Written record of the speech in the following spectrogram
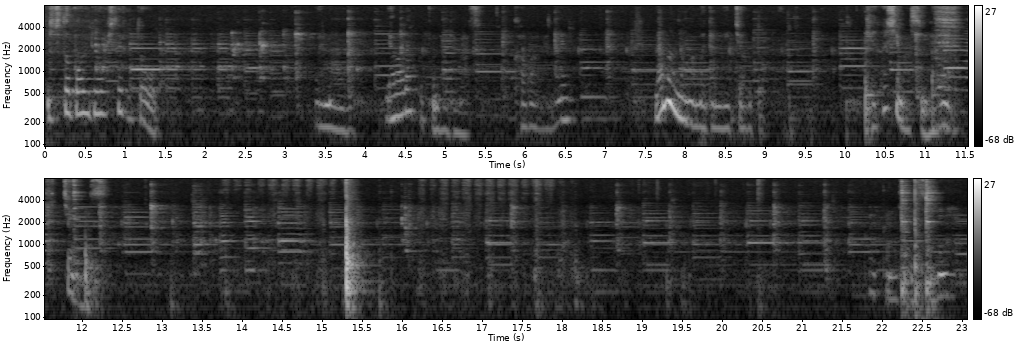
一度ボイルをしてるとあの柔らかくなります。皮がね。生のままで剥いちゃうと。怪我しますね。切っちゃいます。こういう感じですね。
